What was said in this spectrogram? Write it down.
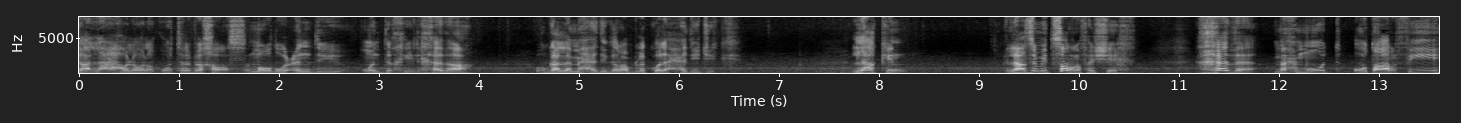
قال لا حول ولا قوة إلا بالله. خلاص الموضوع عندي وانت دخيلي؟ خذاه وقال له ما حد يقرب لك ولا حد يجيك. لكن لازم يتصرف هالشيخ خذ محمود وطار فيه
